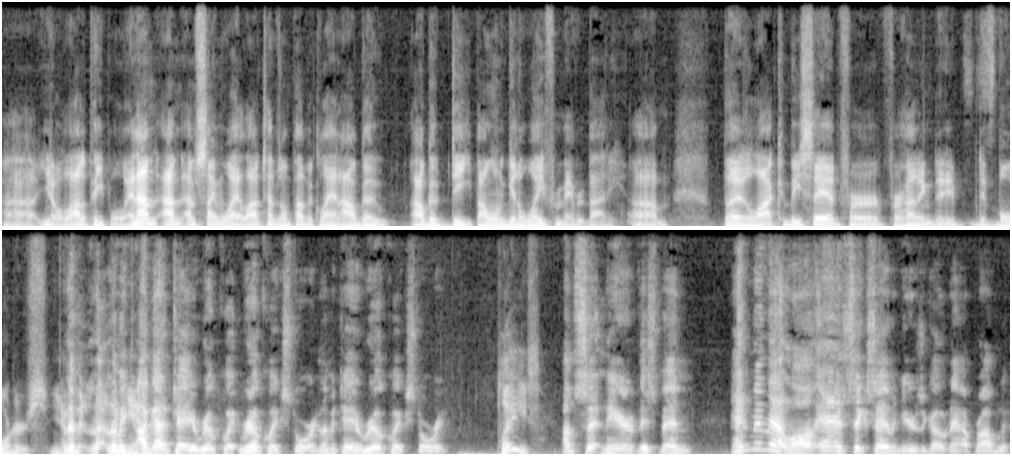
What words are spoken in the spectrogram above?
uh, you know, a lot of people, and I'm I'm I'm the same way. A lot of times on public land, I'll go I'll go deep. I want to get away from everybody. Um, but a lot can be said for for hunting the the borders. You know, let me let, let me. I got to tell you a real quick, real quick story. Let me tell you a real quick story. please. I'm sitting here. This been hadn't been that long. Eh, six seven years ago now, probably.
